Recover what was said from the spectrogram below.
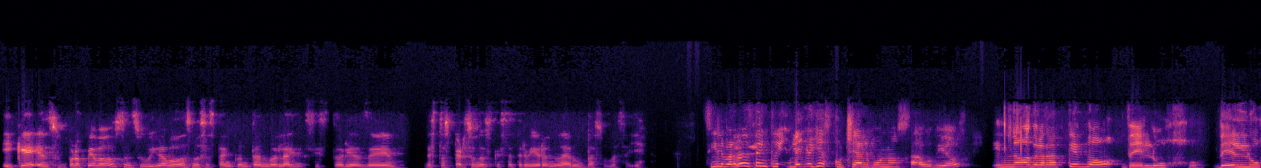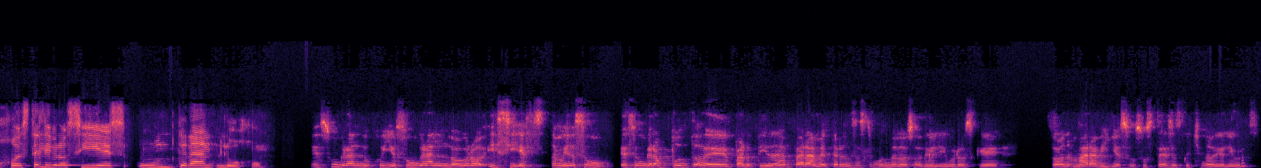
y que en su propia voz, en su viva voz, nos están contando las historias de, de estas personas que se atrevieron a dar un paso más allá. Sí, la verdad está increíble. Yo ya escuché algunos audios y no, de verdad quedó de lujo, de lujo. Este libro sí es un gran lujo. Es un gran lujo y es un gran logro y sí, es, también es un, es un gran punto de partida para meternos a este mundo de los audiolibros que son maravillosos. ¿Ustedes escuchan audiolibros?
